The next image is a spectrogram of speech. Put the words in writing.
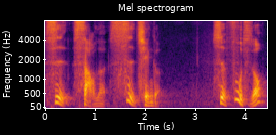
是少了四千个，是负值哦。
